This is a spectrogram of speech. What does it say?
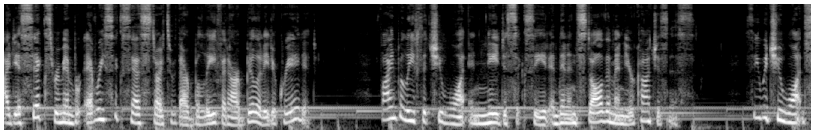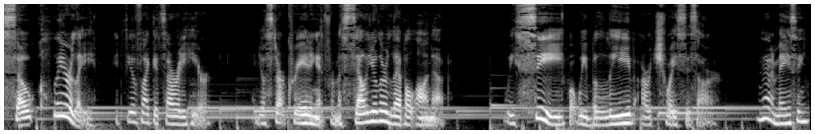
Idea six remember every success starts with our belief in our ability to create it. Find beliefs that you want and need to succeed and then install them into your consciousness. See what you want so clearly it feels like it's already here, and you'll start creating it from a cellular level on up. We see what we believe our choices are. Isn't that amazing?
